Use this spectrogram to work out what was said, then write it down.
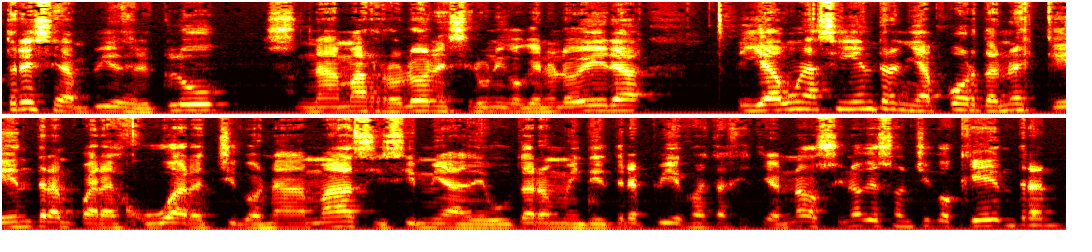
tres eran pibes del club, nada más Rolón es el único que no lo era y aún así entran y aportan, no es que entran para jugar chicos nada más y si mira, debutaron 23 pibes con esta gestión, no, sino que son chicos que entran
